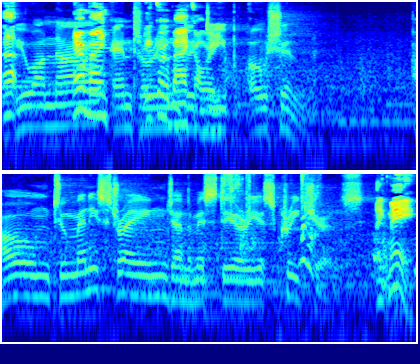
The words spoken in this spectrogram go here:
Uh, You are now never mind. We entering grew back the already. deep ocean, home to many strange and mysterious creatures. like me.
